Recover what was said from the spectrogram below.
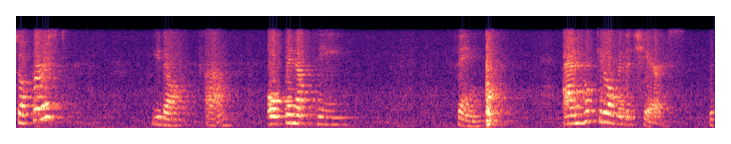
So first, you know, um, open up the thing and hook it over the chairs, the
